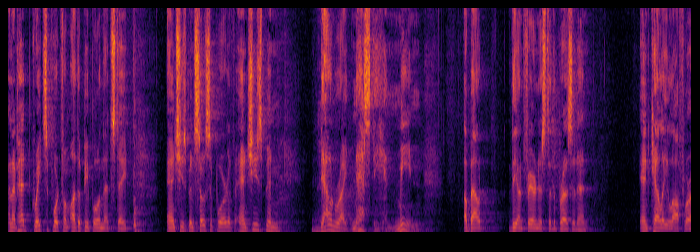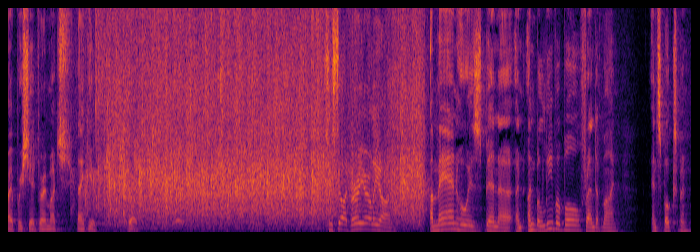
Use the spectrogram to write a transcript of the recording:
and I've had great support from other people in that state. And she's been so supportive, and she's been downright nasty and mean about the unfairness to the president. And Kelly Loeffler, I appreciate very much. Thank you. Great. She saw it very early on a man who has been a, an unbelievable friend of mine and spokesman,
